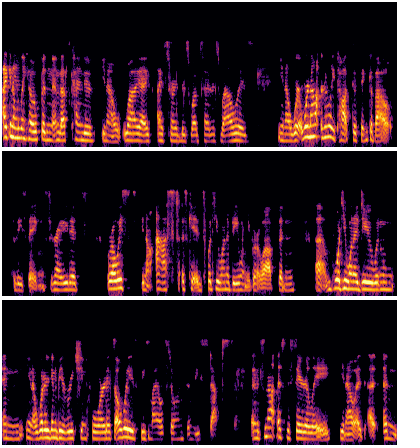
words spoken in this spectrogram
I can only hope, and, and that's kind of, you know, why I, I started this website as well is, you know, we're, we're not really taught to think about these things, right? It's, we're always, you know, asked as kids, what do you want to be when you grow up? And um, what do you want to do and and you know what are you going to be reaching for and it's always these milestones and these steps and it's not necessarily you know a, a,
